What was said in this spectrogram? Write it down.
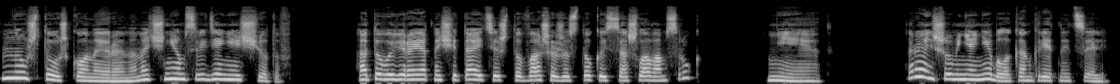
Ну что ж, Кона Ирена, начнем с ведения счетов. А то вы, вероятно, считаете, что ваша жестокость сошла вам с рук? Нет. Раньше у меня не было конкретной цели.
